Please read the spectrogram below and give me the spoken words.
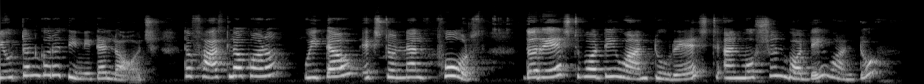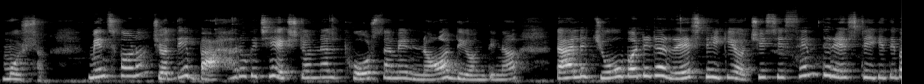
ନ୍ୟୁଟନ୍ଙ୍କର ତିନିଟା ଲ ଅଛି ତ ଫାଷ୍ଟ ଲ କ'ଣ without external force the rest body want to rest and motion body want to motion means କ'ଣ ଯଦି ବାହାରୁ କିଛି ଏକ୍ସଟର୍ନାଲ୍ ଫୋର୍ସ ଆମେ ନ ଦିଅନ୍ତି ନା ତାହେଲେ ଯେଉଁ ବଡ଼ିଟା ରେଷ୍ଟ ହେଇକି ଅଛି ସେ ସେମିତି ରେଷ୍ଟ ହେଇକି ଥିବ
